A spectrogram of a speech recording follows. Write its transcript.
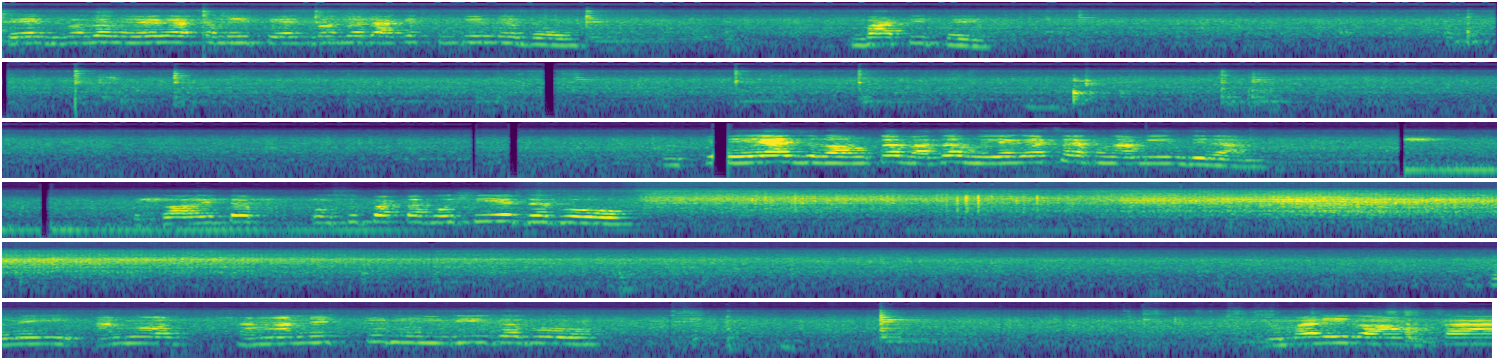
পেঁয়াজ বাজার হয়ে গেছে, আমি পেঁয়াজ বাজার আগে তুলে নেব বাটিতে পেঁয়াজ লঙ্কা ভাজা হয়ে গেছে, এখন আমি দিলাম। কড়াইতে কচু পাতা বসিয়ে দেব। এখানে আমি সামান্য একটু নুন দিয়ে দেব। আমার এই লঙ্কা,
